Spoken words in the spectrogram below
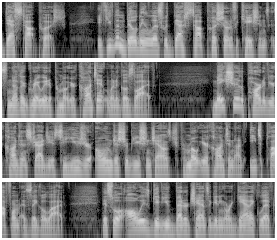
Desktop push. If you've been building a list with desktop push notifications, it's another great way to promote your content when it goes live. Make sure the part of your content strategy is to use your own distribution channels to promote your content on each platform as they go live. This will always give you a better chance of getting organic lift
